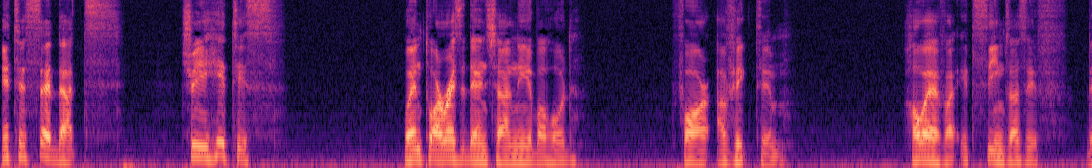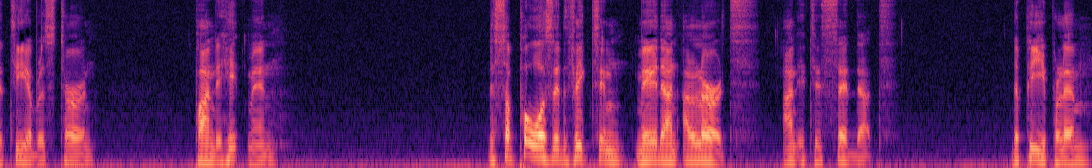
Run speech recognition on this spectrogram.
It is said that three hitties went to a residential neighborhood for a victim. However, it seems as if the tables turn upon the hitmen. The supposed victim made an alert, and it is said that the people um,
